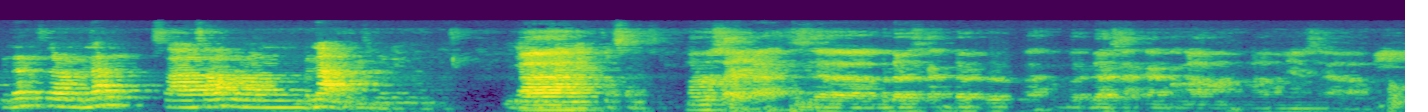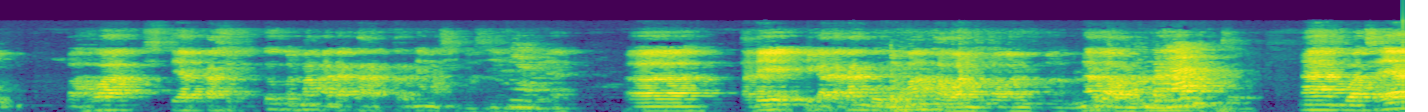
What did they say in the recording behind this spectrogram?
benar lawan benar, salah salah lawan benar, bagaimana? Keputusan. Menurut saya, se- berdasarkan berdasarkan pengalaman-pengalaman yang saya alami, bahwa setiap kasus itu memang ada karakternya masing-masing. Gitu ya. Eh, tadi dikatakan Bu memang eh, benar lawan benar. Nah, buat saya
